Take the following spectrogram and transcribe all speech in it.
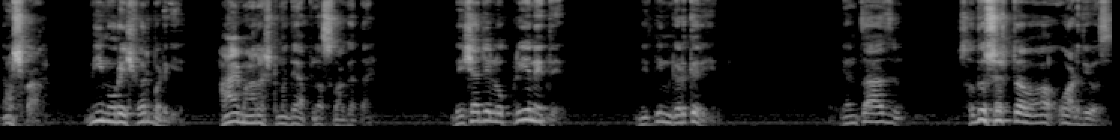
नमस्कार. मी मोरेश्वर बडगे. हाय महाराष्ट्रमध्ये आपलं स्वागत आहे. देशाचे लोकप्रिय नेते नितीन गडकरी यांचा आज सदुसष्टावा वाढदिवस.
